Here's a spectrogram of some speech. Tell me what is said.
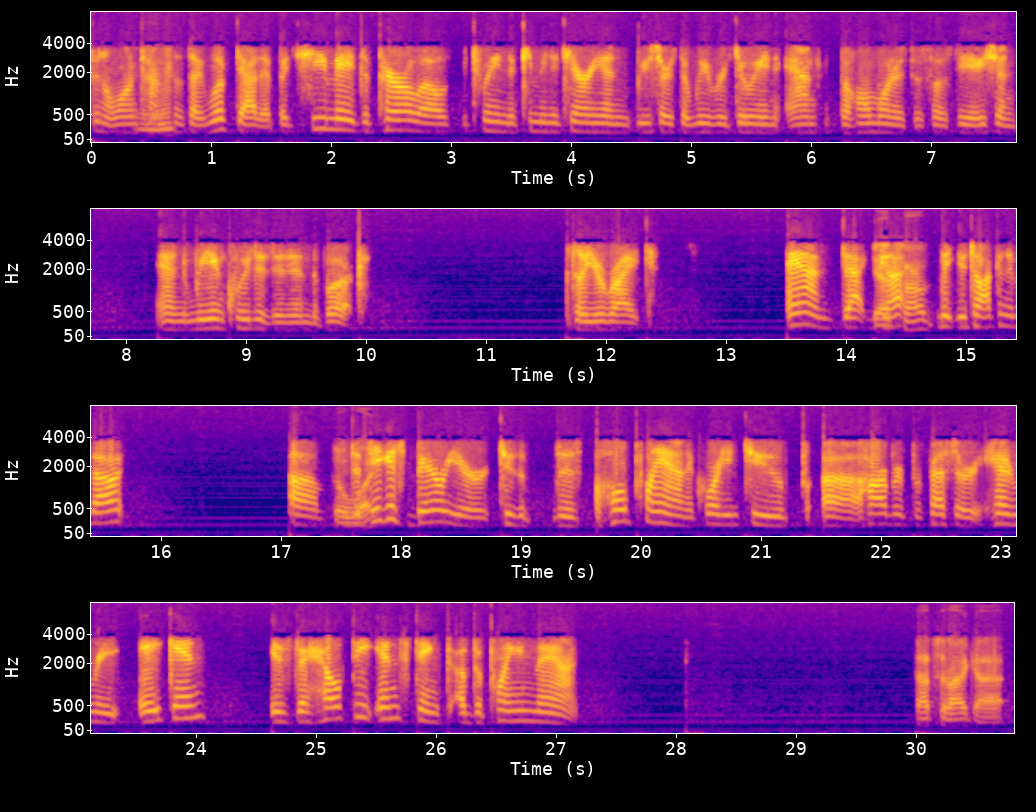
Been a long time Mhm. since I looked at it, but she made the parallels between the communitarian research that we were doing and the homeowners association, and we included it in the book. So you're right. And that Yeah, gut that you're talking about, um, The the biggest barrier to the, the whole plan, according to uh, Harvard professor Henry Aiken, is the healthy instinct of the plain man. That's what I got.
